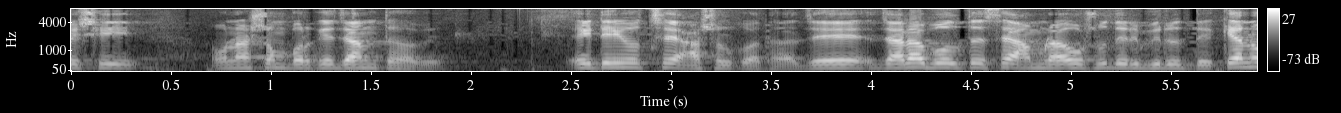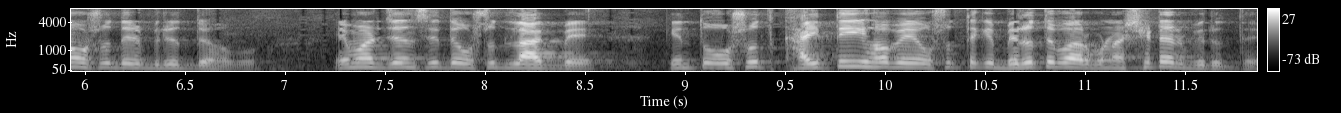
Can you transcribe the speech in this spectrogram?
বেশি ওনার সম্পর্কে জানতে হবে। এইটাই হচ্ছে আসল কথা, যে যারা বলতেছে আমরা ওষুধের বিরুদ্ধে, কেন ওষুধের বিরুদ্ধে হব? এমার্জেন্সিতে ওষুধ লাগবে, কিন্তু ওষুধ খাইতেই হবে, ওষুধ থেকে বেরোতে পারব না, সেটার বিরুদ্ধে।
